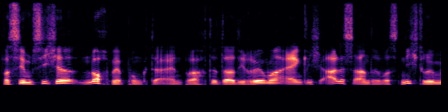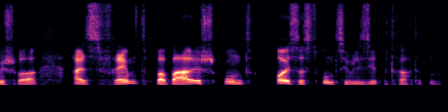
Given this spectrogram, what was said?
was ihm sicher noch mehr Punkte einbrachte, da die Römer eigentlich alles andere, was nicht römisch war, als fremd, barbarisch und äußerst unzivilisiert betrachteten.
